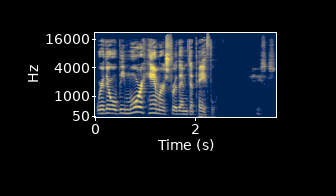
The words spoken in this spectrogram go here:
where there will be more hammers for them to pay for. Jesus.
